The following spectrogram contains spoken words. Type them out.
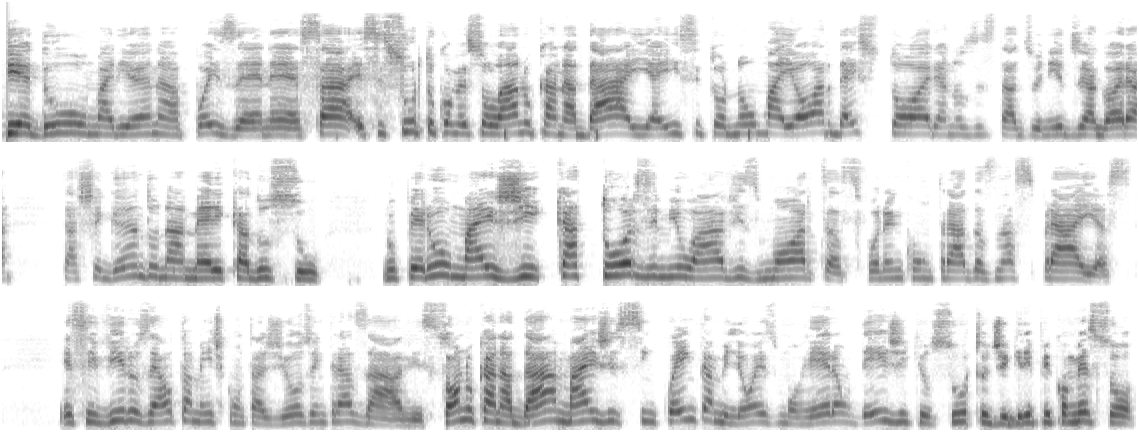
dia, Edu, Mariana. Pois é, né? Essa, esse surto começou lá no Canadá e aí se tornou o maior da história nos Estados Unidos e agora está chegando na América do Sul. No Peru, mais de 14 mil aves mortas foram encontradas nas praias. Esse vírus é altamente contagioso entre as aves. Só no Canadá, mais de 50 milhões morreram desde que o surto de gripe começou.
